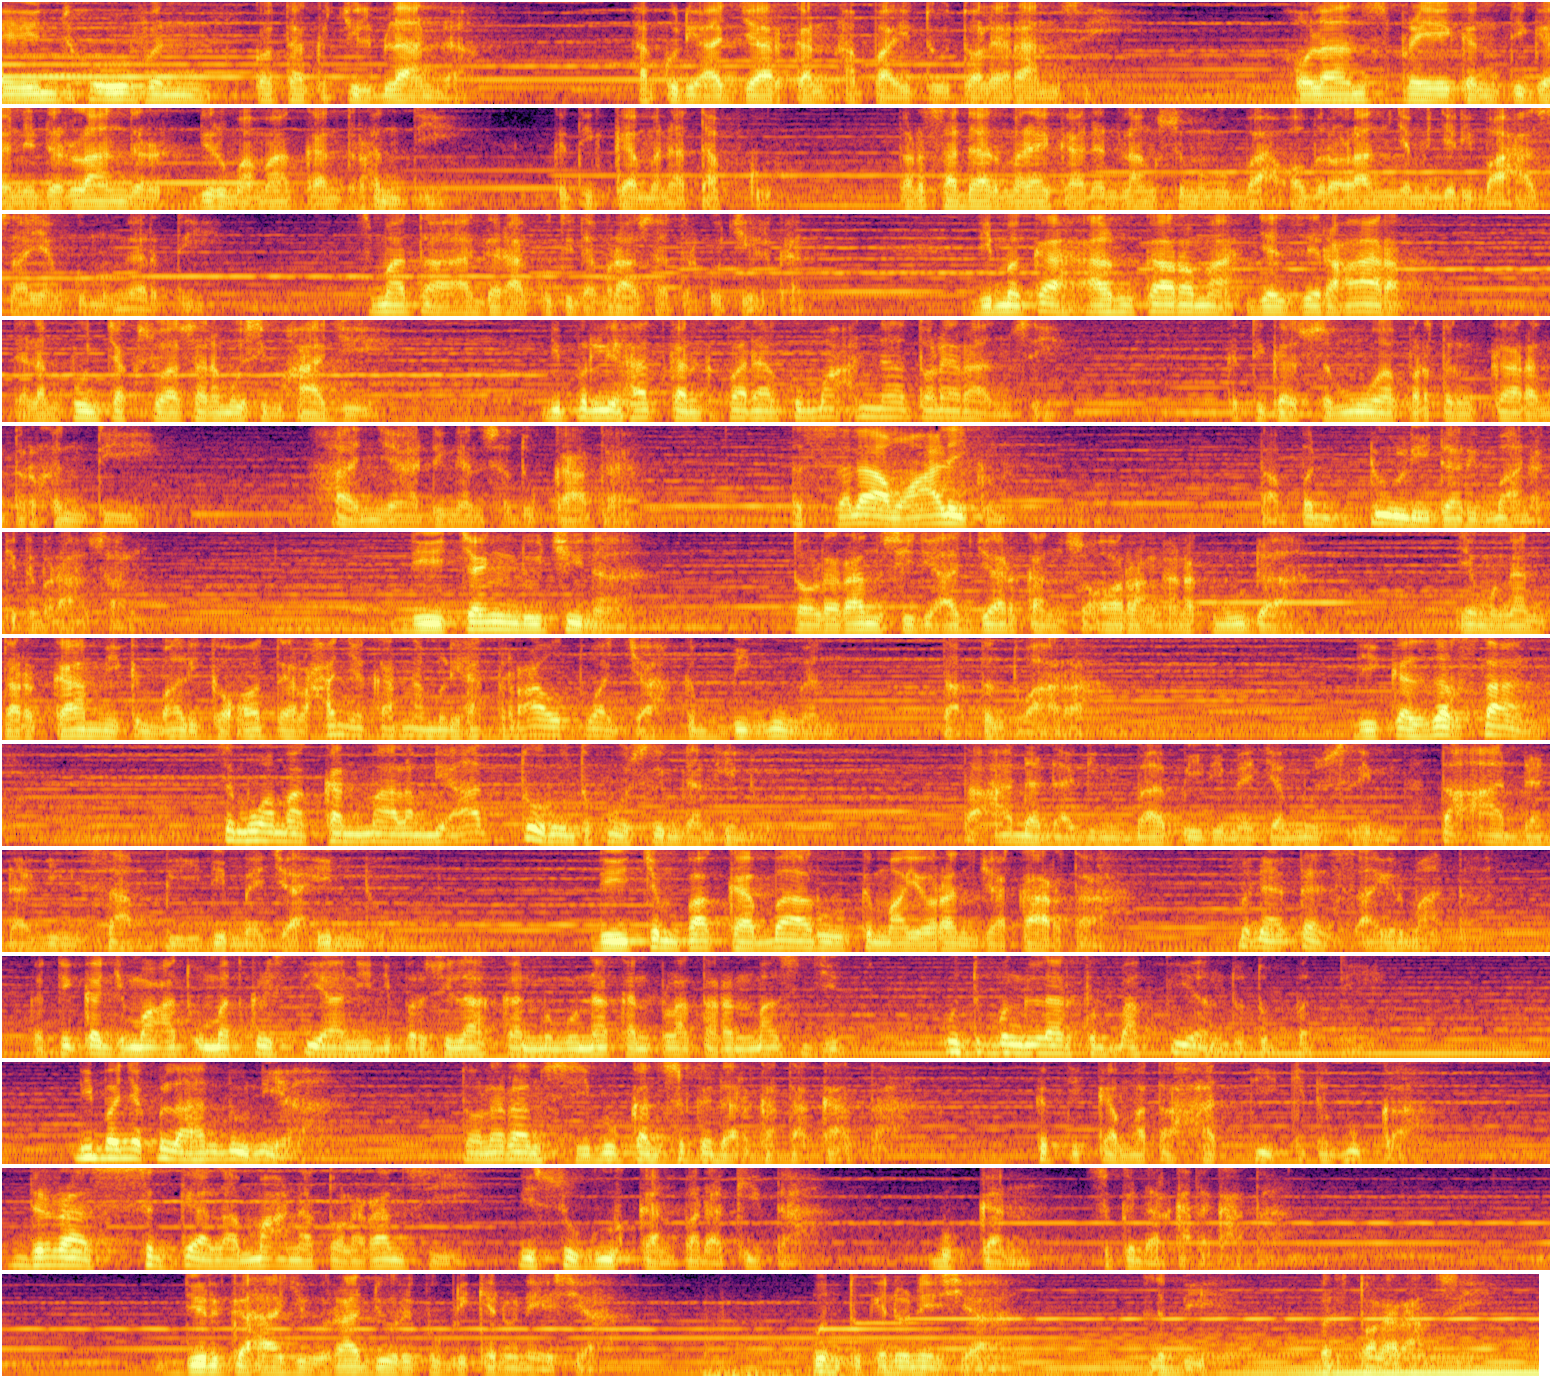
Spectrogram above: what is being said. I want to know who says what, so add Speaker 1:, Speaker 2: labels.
Speaker 1: Eindhoven, kota kecil Belanda, aku diajarkan apa itu toleransi. Holland spreken tiga Nederlander di rumah makan terhenti ketika menatapku. Tersadar mereka dan langsung mengubah obrolannya menjadi bahasa yang ku mengerti. Semata agar aku tidak merasa terkucilkan. Di Mekah Al-Mukarramah, Jazirah Arab, dalam puncak suasana musim haji, diperlihatkan kepadaku makna toleransi ketika semua pertengkaran terhenti hanya dengan satu kata Assalamualaikum tak peduli dari mana kita berasal. Di Chengdu Cina toleransi diajarkan seorang anak muda yang mengantar kami kembali ke hotel hanya karena melihat raut wajah kebingungan tak tentu arah. Di Kazakhstan semua makan malam diatur untuk muslim dan Hindu Tak ada daging babi di meja muslim, tak ada daging sapi di meja Hindu. Di Cempaka Baru, Kemayoran, Jakarta, menetes air mata ketika jemaat umat Kristiani dipersilahkan menggunakan pelataran masjid untuk menggelar kebaktian tutup peti. Di banyak belahan dunia, toleransi bukan sekedar kata-kata. Ketika mata hati kita buka, deras segala makna toleransi disuguhkan pada kita, bukan sekedar kata-kata. Dirgahayu Radio Republik Indonesia untuk Indonesia lebih bertoleransi.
